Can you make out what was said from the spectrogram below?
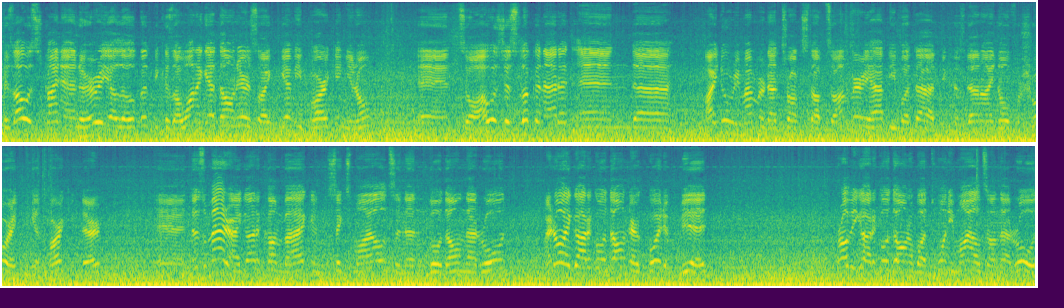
because I was kind of in a hurry a little bit because I want to get down here so I can get me parking, you know. And so I was just looking at it, and uh, I do remember that truck stop, so I'm very happy about that because then I know for sure I can get parking there. And doesn't matter, I gotta come back in six miles and then go down that road. I know I gotta go down there quite a bit. Probably gotta go down about 20 miles on that road.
